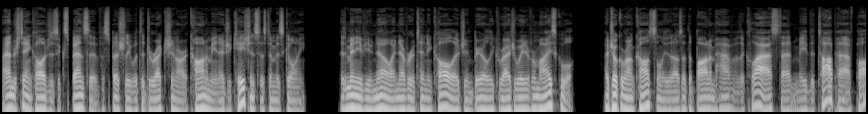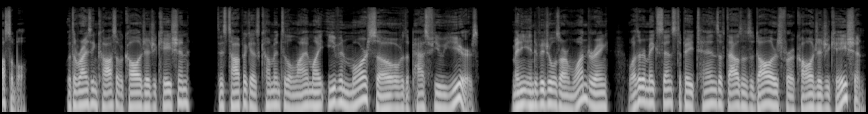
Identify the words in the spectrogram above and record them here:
I understand college is expensive, especially with the direction our economy and education system is going. As many of you know, I never attended college and barely graduated from high school. I joke around constantly that I was at the bottom half of the class that made the top half possible. With the rising cost of a college education, this topic has come into the limelight even more so over the past few years. Many individuals are wondering whether it makes sense to pay tens of thousands of dollars for a college education.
